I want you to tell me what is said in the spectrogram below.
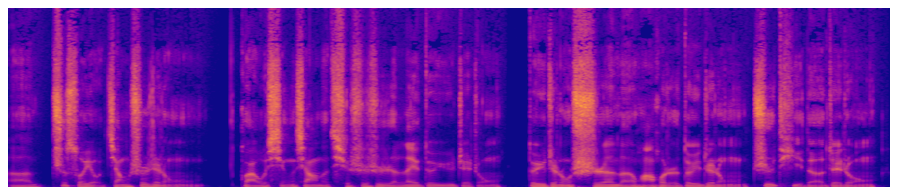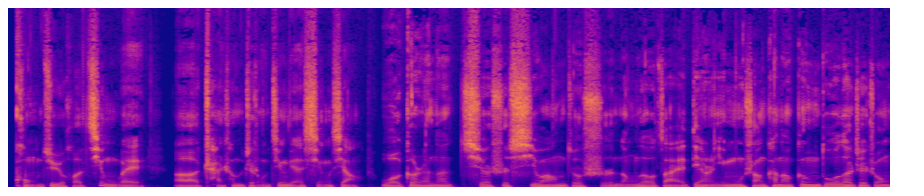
呃，之所以有僵尸这种怪物形象呢，其实是人类对于这种对于这种食人文化或者对于这种肢体的这种恐惧和敬畏。呃，产生的这种经典形象，我个人呢，确实希望就是能够在电影荧幕上看到更多的这种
